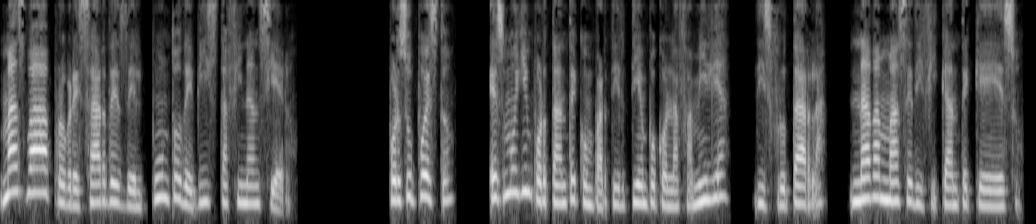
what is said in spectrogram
más va a progresar desde el punto de vista financiero. Por supuesto, es muy importante compartir tiempo con la familia, disfrutarla, nada más edificante que eso,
